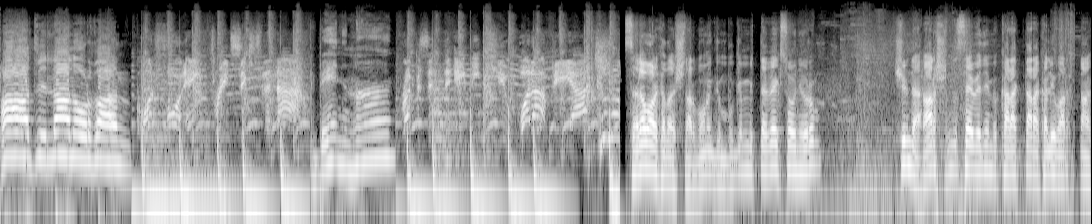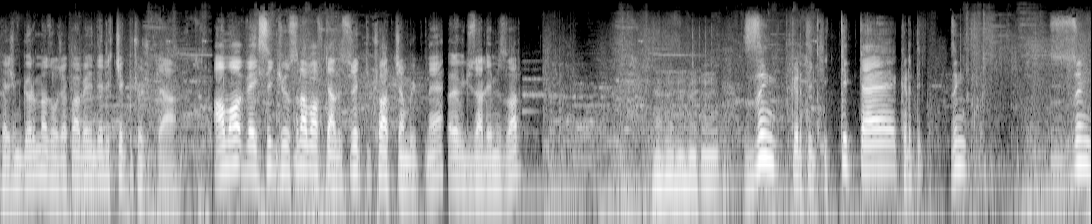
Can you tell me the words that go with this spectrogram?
Hadi lan oradan. 148, 360 to the 9. Beğenin lan. Representing the ABQ. What up, biatch? Selam arkadaşlar. Bugün gün bugün Mid'de Vex oynuyorum. Şimdi karşımda sevmediğim bir karakter Akali var. Kanka şimdi görünmez olacak var beni delirtecek bir çocuk ya. Ama Vex'in Q'suna buff geldi. Sürekli Q atacağım bu ipneye. Öyle bir güzelliğimiz var. zınk kritik. İkkike kritik. Zınk. Zınk.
